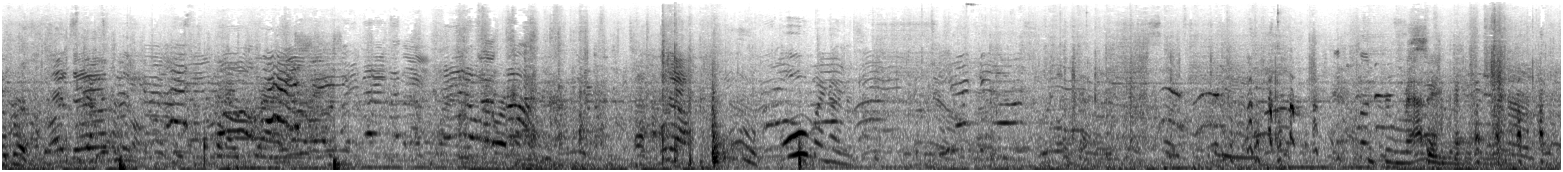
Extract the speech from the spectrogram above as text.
Cooper. Right there. Oh my goodness. it's so dramatic.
